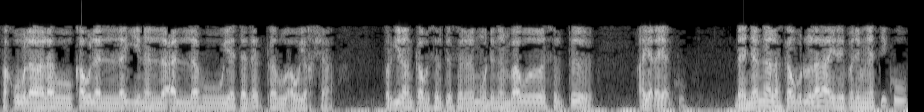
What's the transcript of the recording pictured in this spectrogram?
Faqula lahu qawlan layyinan la'allahu yatadhakkaru aw yakhsha. Pergilah engkau beserta saudaramu dengan bawa serta ayat-ayatku. Dan janganlah kamu berdua lalai daripada mengatiku.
